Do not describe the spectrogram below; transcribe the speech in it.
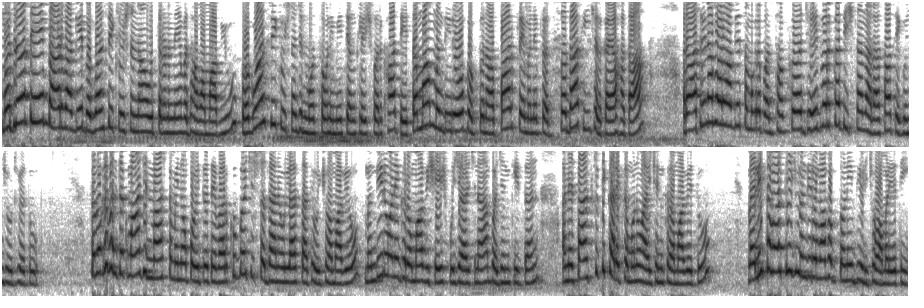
મધરાતે બાર વાગે ભગવાન શ્રી કૃષ્ણના ઉત્તરણને વધાવવામાં આવ્યું. ભગવાન શ્રી કૃષ્ણ જન્મોત્સવ નિમિત્તે અંકલેશ્વર ખાતે તમામ મંદિરો ભક્તોના અપાર પ્રેમ અને શ્રદ્ધાથી છલકાયા હતા. રાત્રિના બાર વાગે સમગ્ર પંથક જય દ્વારકાધીશના નારા સાથે ગુંજી ઉઠ્યું હતું. સમગ્ર પંથકમાં જન્માષ્ટમીનો પવિત્ર તહેવાર ખૂબ જ શ્રદ્ધા અને ઉલ્લાસ સાથે ઉજવવામાં આવ્યો. મંદિરો અને ઘરોમાં વિશેષ પૂજા અર્ચના, ભજન કીર્તન અને સાંસ્કૃતિક કાર્યક્રમોનું આયોજન કરવામાં આવ્યું હતું. વહેલી સવારથી જ મંદિરોમાં ભક્તોની ભીડ જોવા મળી હતી.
